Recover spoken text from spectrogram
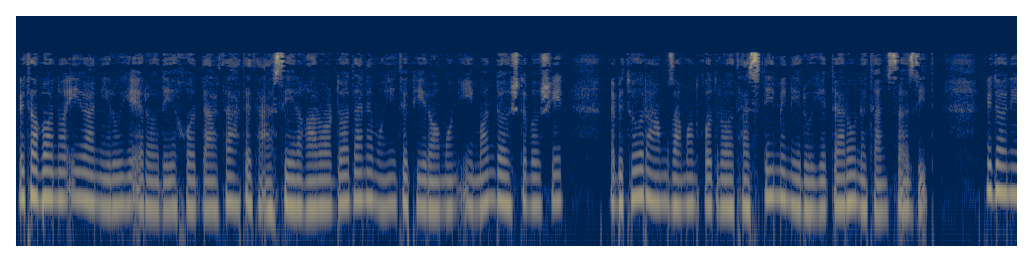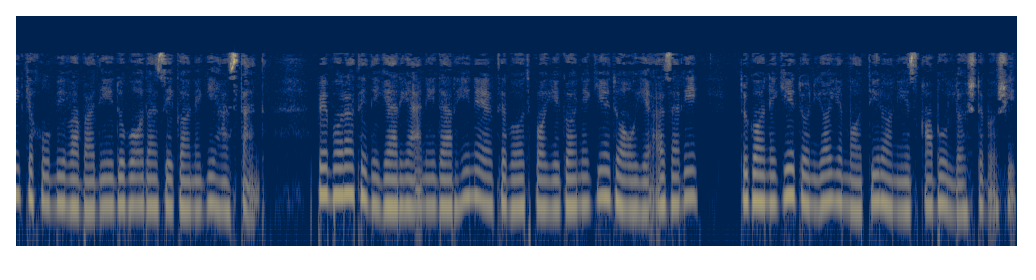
به توانایی و نیروی اراده خود در تحت تأثیر قرار دادن محیط پیرامون ایمان داشته باشید و به طور همزمان خود را تسلیم نیروی درونتان سازید بدانید که خوبی و بدی دو بعد از یگانگی هستند به عبارت دیگر یعنی در حین ارتباط با یگانگی دعای ازلی دوگانگی دنیای مادی را نیز قبول داشته باشید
